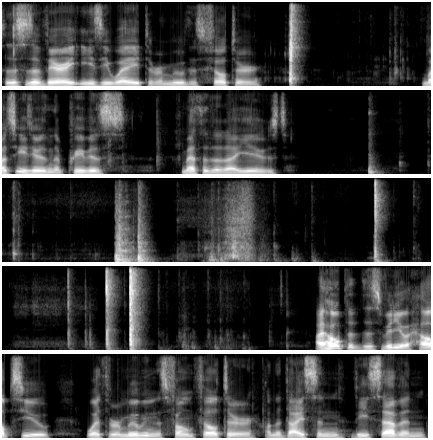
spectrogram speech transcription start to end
So this is a very easy way to remove this filter, much easier than the previous method that I used. I hope that this video helps you with removing this foam filter on the Dyson V7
